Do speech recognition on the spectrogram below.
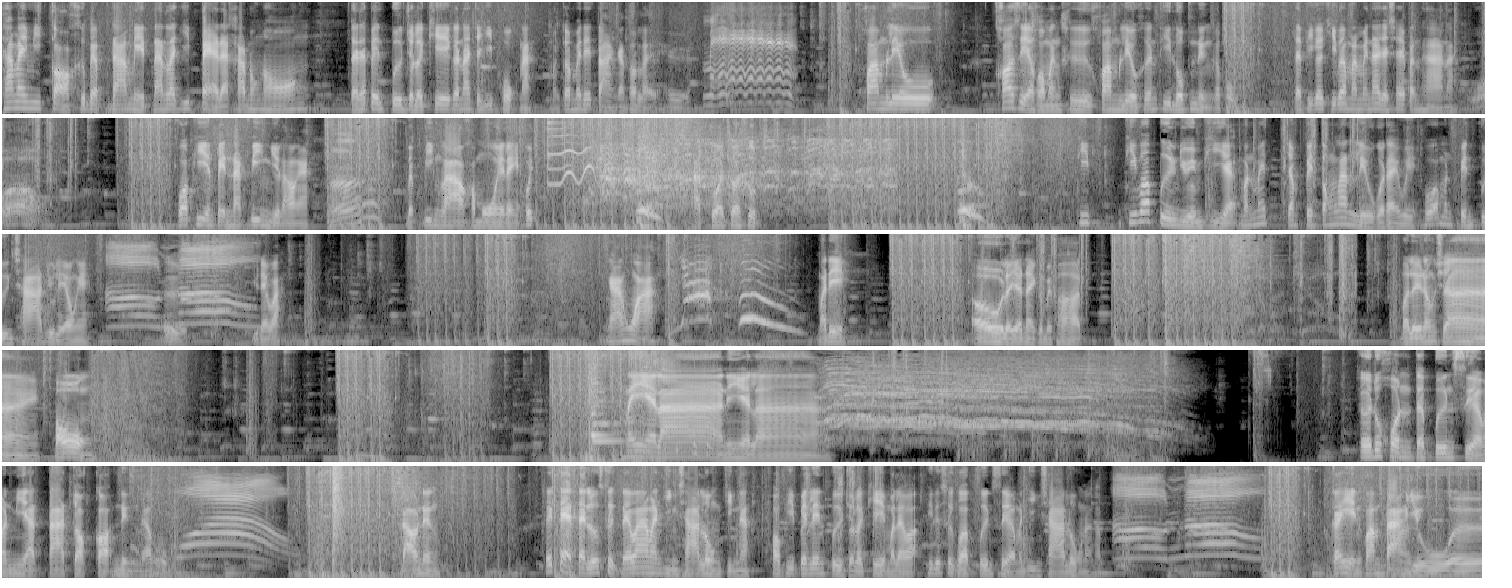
ถ้าไม่มีเกราะคือแบบ damage นัดละยี่แปดอะครับน้องๆ แต่ถ้าเป็นปืนจระเข้ก็น่าจะยี่หกนะ มันก็ไม่ได้ต่างกันเท่าไหร่เออ ความเร็วข้อเสียของมันคือความเร็วเคลื่อนที่ลบหนึ่งครับผม แต่พี่ก็คิดว่ามันไม่น่าจะใช่ปัญหานะ Whoa. เพราะว่าพี่มันเป็นนักวิ่งอยู่แล้วไง Huh? แบบวิ่งราวขโมยอะไรเงี้ยอุ๊ยอัดตัวชัวร์สุด พี่พี่ว่าปืน UMP อะมันไม่จำเป็นต้องลั่นเร็วก็ได้เว้ยเพราะว่ามันเป็นปืนชาร์จอยู่แล้วไงเอออยู่ไหนวะง้างหัวมาดิโอ้ระยะไหนก็ไม่พลาด มาเลยน้องชายโป้ง นี่ไงล่ะ นี่ไงล่ะ เออทุกคนแต่ปืนเสือมันมีอัตราเจอกเกาะหนึ่งนะผม ดาวหนึ่งเฮ้ยแต่แต่รู้สึกได้ว่ามันยิงช้าลงจริงนะ เพราะพี่ไปเล่นปืนจระเข้มาแล้วอะพี่รู้สึกว่าปืนเสือมันยิงช้าลงนะครับ ก็เห็นความต่างอยู่เออ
